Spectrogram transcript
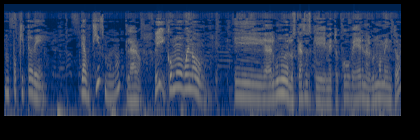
un poquito de, de autismo, ¿no? Claro. Oye, ¿y ¿cómo, bueno, eh, alguno de los casos que me tocó ver en algún momento,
